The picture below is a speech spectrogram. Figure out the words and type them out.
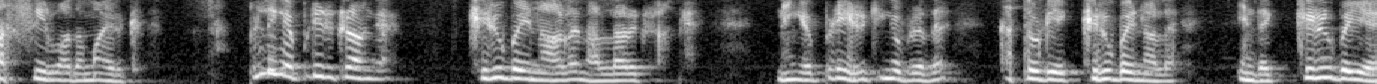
ஆசீர்வாதமாக இருக்குது. பிள்ளைங்க எப்படி இருக்கிறாங்க? கிருபைனால் நல்லா இருக்கிறாங்க. நீங்கள் எப்படி இருக்கீங்க பிரதர் கத்தோடைய கிருபைனால் இந்த கிருபையை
